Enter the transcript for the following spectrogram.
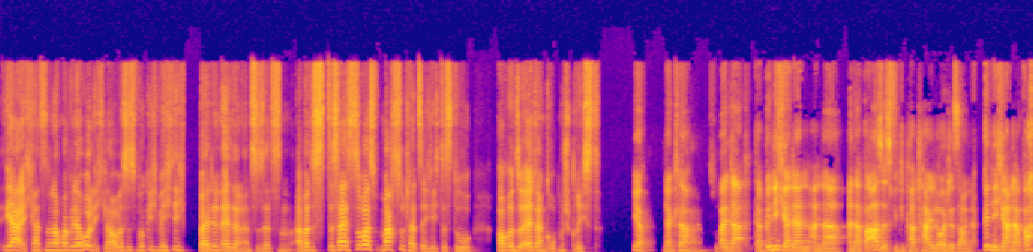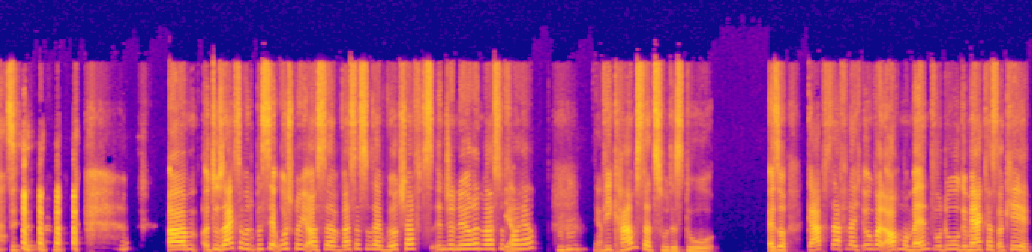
ja, ich kann es nur noch mal wiederholen. Ich glaube, es ist wirklich wichtig, bei den Eltern anzusetzen. Aber das, das heißt, sowas machst du tatsächlich, dass du auch in so Elterngruppen sprichst. Ja, ja klar. Ja, Weil da, da bin ich ja dann an der, an der Basis, wie die Parteileute sagen, da bin ich ja an der Basis. ähm, du sagst aber, du bist ja ursprünglich aus der, was hast du gesagt, Wirtschaftsingenieurin warst du ja. vorher? Mhm, ja. Wie kam es dazu, dass du, also gab es da vielleicht irgendwann auch einen Moment, wo du gemerkt hast, okay,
